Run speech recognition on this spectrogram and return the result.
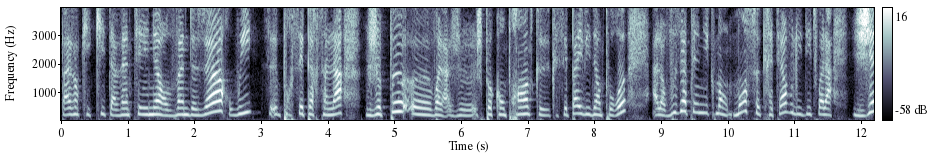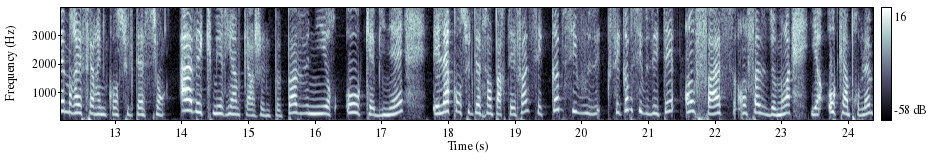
par exemple, qui quittent à 21h ou 22h, oui, pour ces personnes-là, je peux, euh, voilà, je, je, peux comprendre que que c'est pas évident pour eux. Alors, vous appelez uniquement mon secrétaire, vous lui dites voilà, j'aimerais faire une consultation avec Myriam car je ne peux pas venir au cabinet. Et la consultation par téléphone c'est comme si vous c'est comme si vous étiez en face en face de moi. Il n'y a aucun problème.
